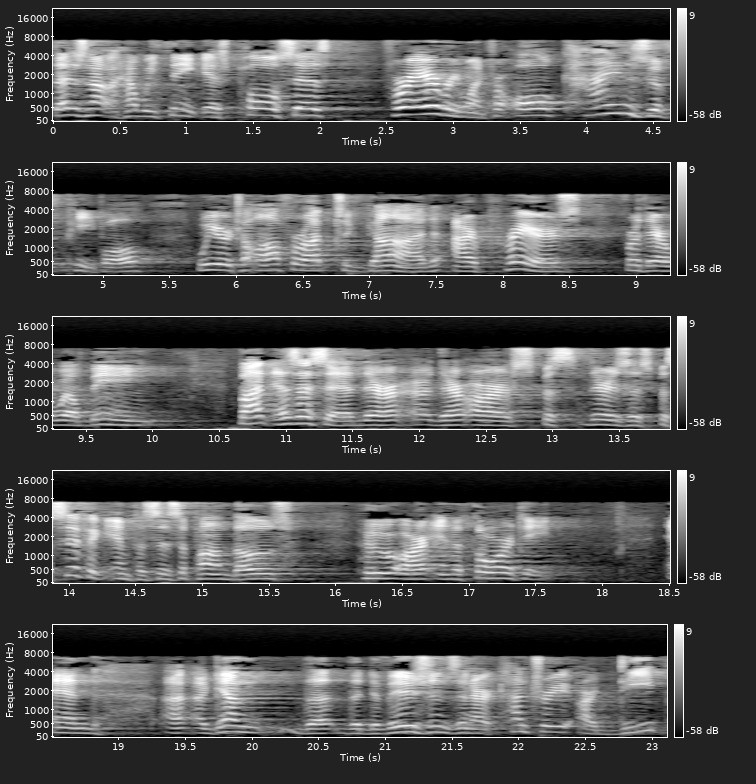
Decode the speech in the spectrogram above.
that is not how we think. As Paul says, for everyone, for all kinds of people, we are to offer up to God our prayers for their well being. But as I said, there, are, there, are spe- there is a specific emphasis upon those who are in authority. And uh, again, the, the divisions in our country are deep,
